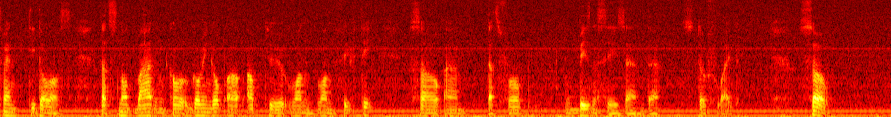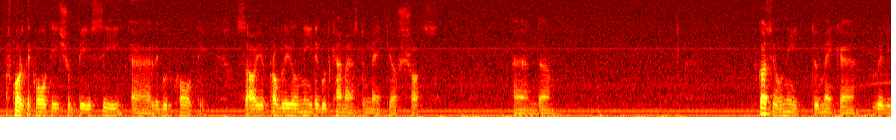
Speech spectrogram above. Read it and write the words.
20 dollars. That's not bad and going up uh, up to 1 150 so um, that's for businesses and uh, stuff like so of course the quality should be you see uh, the good quality so you probably will need a good cameras to make your shots. And um, of course you'll need to make a really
